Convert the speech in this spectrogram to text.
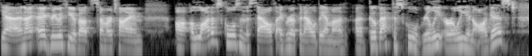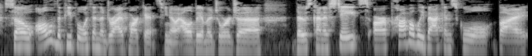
Yeah. And I, I agree with you about summertime. Uh, a lot of schools in the South, I grew up in Alabama, uh, go back to school really early in August. So all of the people within the drive markets, you know, Alabama, Georgia, those kind of states are probably back in school by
